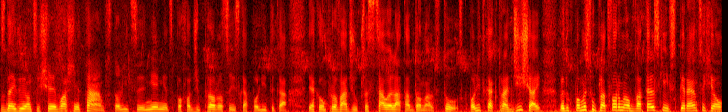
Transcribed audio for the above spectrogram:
znajdujących się właśnie tam, w stolicy Niemiec, pochodzi prorosyjska polityka, jaką prowadził przez całe lata Donald Tusk. Polityka, która dzisiaj, według pomysłu Platformy Obywatelskiej wspierających ją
